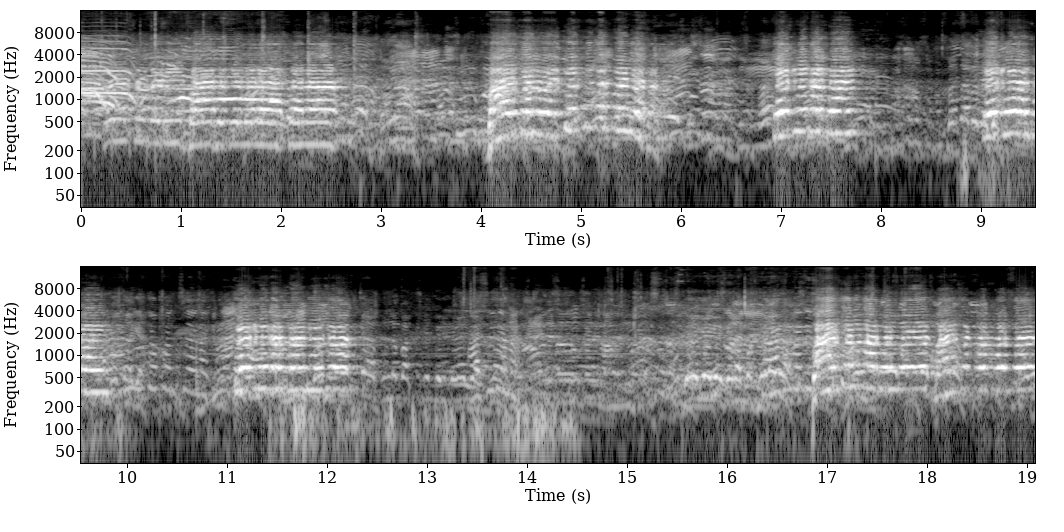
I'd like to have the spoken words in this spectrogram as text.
बाद केलेला असताना बाहेर केलं टेक्निकल पॉईंट आता टेक्निकल पॉईंट टेक्निकल बाहेरच्या काय बोलले बाहेरचं कोण बोलतंय?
